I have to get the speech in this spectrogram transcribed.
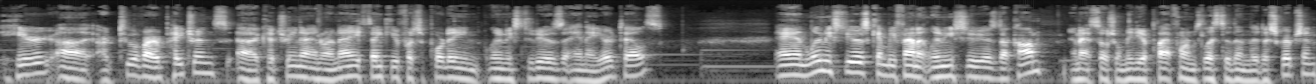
here uh, are two of our patrons, uh, Katrina and Renee. Thank you for supporting Looney Studios and Ayerd Tales. And Looney Studios can be found at looneystudios.com and at social media platforms listed in the description.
